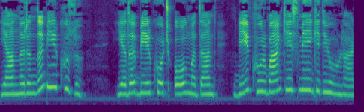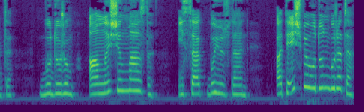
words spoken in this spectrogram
yanlarında bir kuzu ya da bir koç olmadan bir kurban kesmeye gidiyorlardı. Bu durum anlaşılmazdı. İshak bu yüzden ateş ve odun burada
